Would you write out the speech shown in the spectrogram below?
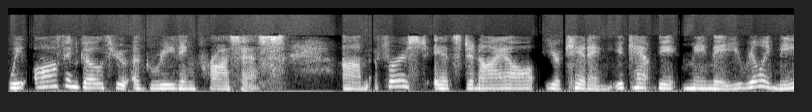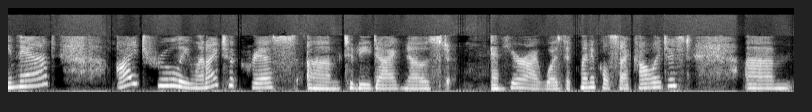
we often go through a grieving process. Um, first, it's denial. You're kidding. You can't be me, me. You really mean that? I truly, when I took Chris um, to be diagnosed and here I was, a clinical psychologist, um,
